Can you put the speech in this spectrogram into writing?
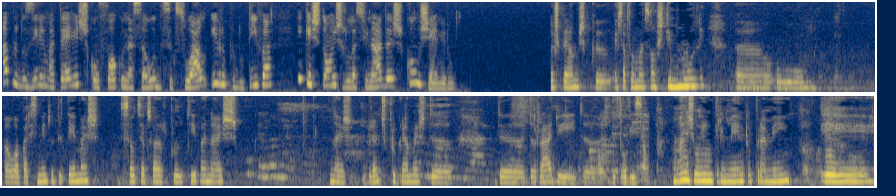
a produzirem matérias com foco na saúde sexual e reprodutiva e questões relacionadas com o gênero. Nós esperamos que esta formação estimule uh, o, o aparecimento de temas de saúde sexual e reprodutiva nas, nas grandes programas de, de, de rádio e de, de televisão. Mais um incremento para mim é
